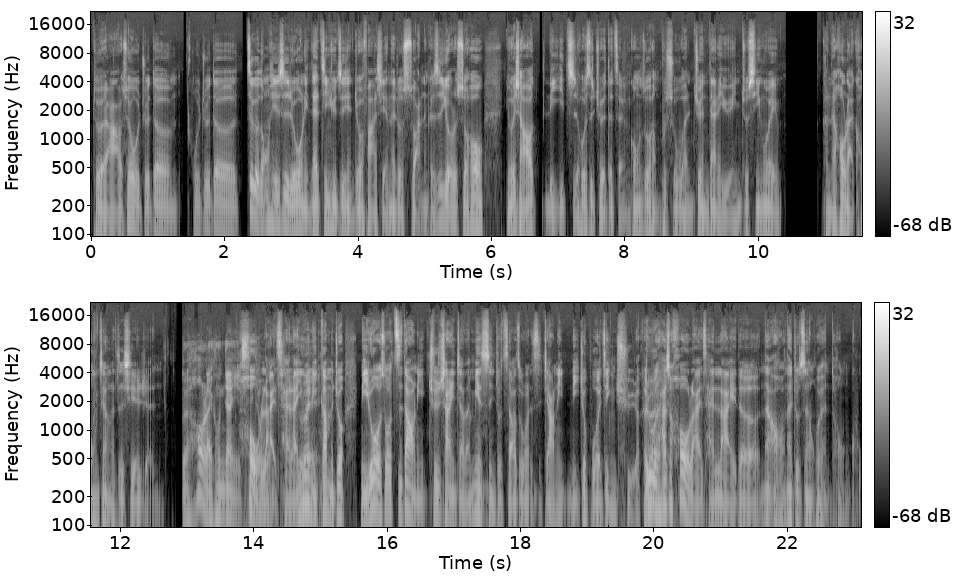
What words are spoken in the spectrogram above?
对啊，所以我觉得，我觉得这个东西是，如果你在进去之前就发现，那就算了。可是有的时候你会想要离职，或是觉得整个工作很不舒服、很倦怠的原因，就是因为可能后来空降了这些人，对，后来空降也是后来才来，因为你根本就，你如果说知道你就是像你讲的面试，你就知道这个人是这样，你你就不会进去了。可如果他是后来才来的，那哦，那就真的会很痛苦，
